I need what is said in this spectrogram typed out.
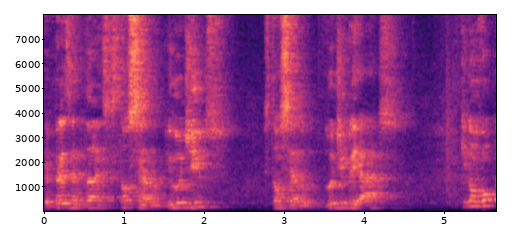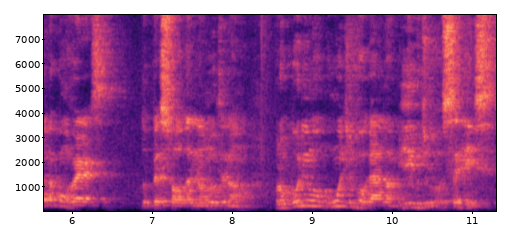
representantes que estão sendo iludidos, estão sendo ludibriados, que não vão pela conversa do pessoal da Neonutri, não. Procurem algum advogado amigo de vocês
